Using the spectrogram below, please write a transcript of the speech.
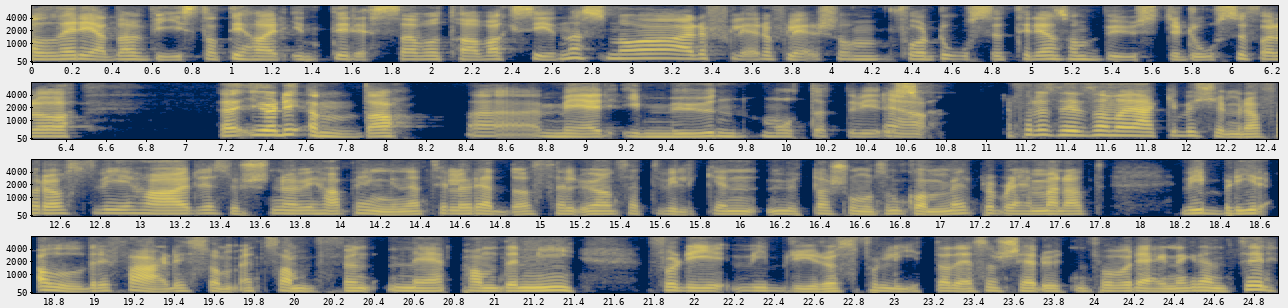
allerede har vist at de har interesse av å ta vaksine. Så nå er det flere og flere som får dose tre, en sånn boosterdose, for å uh, gjøre de enda uh, mer immun mot dette viruset. Ja. For å si det sånn, Jeg er ikke bekymra for oss. Vi har ressursene og vi har pengene til å redde oss selv uansett hvilken mutasjon som kommer. Problemet er at vi blir aldri ferdig som et samfunn med pandemi, fordi vi bryr oss for lite av det som skjer utenfor våre egne grenser.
